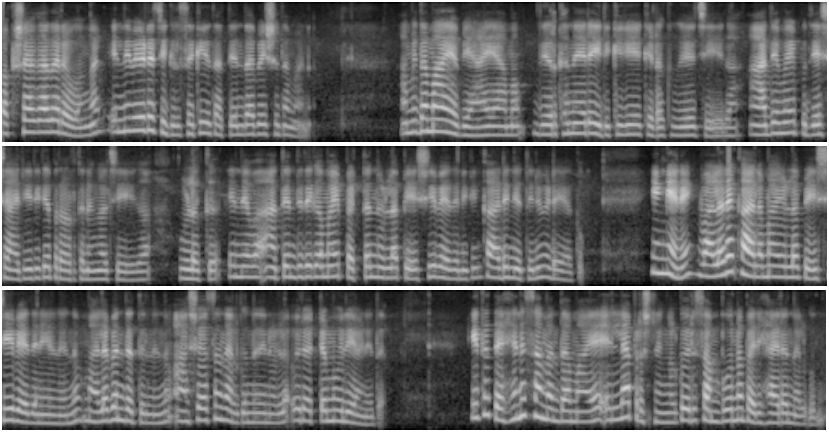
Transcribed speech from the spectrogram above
പക്ഷാഘാത രോഗങ്ങൾ എന്നിവയുടെ ചികിത്സയ്ക്ക് ഇത് അത്യന്താപേക്ഷിതമാണ്. അമിതമായ വ്യായാമം ദീർഘനേരം ഇരിക്കുകയോ കിടക്കുകയോ ചെയ്യുക ആദ്യമായി പുതിയ ശാരീരിക പ്രവർത്തനങ്ങൾ ചെയ്യുക ഉളുക്ക് എന്നിവ ആത്യന്തികമായി പെട്ടെന്നുള്ള പേശീവേദനയ്ക്കും കാഠിന്യത്തിനും ഇടയാക്കും. ഇങ്ങനെ വളരെ കാലമായുള്ള പേശീവേദനയിൽ നിന്നും മലബന്ധത്തിൽ നിന്നും ആശ്വാസം നൽകുന്നതിനുള്ള ഒരു ഒറ്റമൂലിയാണിത് ഇത് ദഹന സംബന്ധമായ എല്ലാ പ്രശ്നങ്ങൾക്കും ഒരു സമ്പൂർണ പരിഹാരം നൽകുന്നു.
